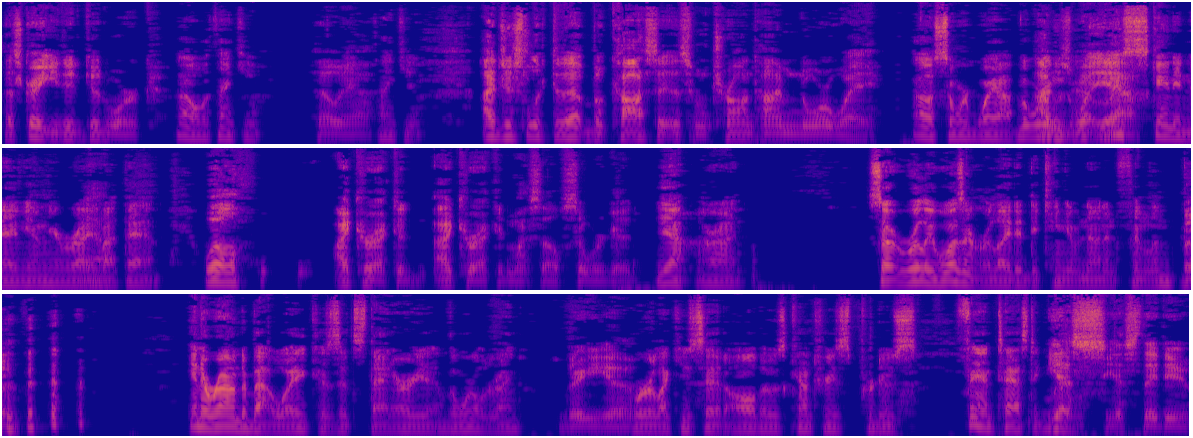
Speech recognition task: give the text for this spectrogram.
That's great. You did good work. Oh well, thank you, Hell yeah. thank you. I just looked it up. Bokassa is from Trondheim, Norway. Oh, so we're way off, but we're was in, way- at yeah. least Scandinavian. You're right Yeah. about that. Well, I corrected. I corrected myself, so we're good. Yeah, all right. So it really wasn't related to King of None in Finland, but in a roundabout way, because it's that area of the world, right? There you go. Where, like you said, all those countries produce fantastic. metal. Yes, yes, they do.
